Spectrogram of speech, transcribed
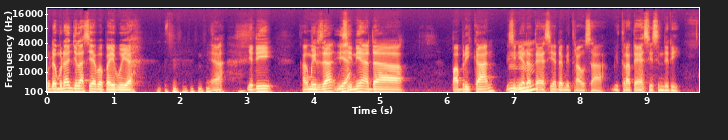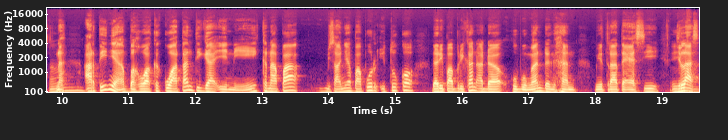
Mudah-mudahan jelas ya Bapak Ibu ya. ya. Jadi Kang Mirza di Ya. sini ada pabrikan, di sini ada TSI, ada mitra usaha, mitra TSI sendiri. Nah, artinya bahwa kekuatan tiga ini, kenapa misalnya Papur itu kok dari pabrikan ada hubungan dengan mitra TSI? Jelas,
